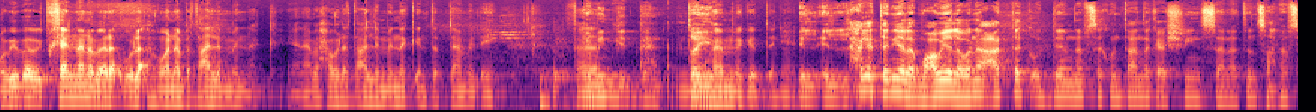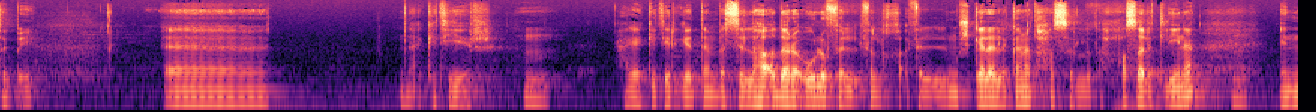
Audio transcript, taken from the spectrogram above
هو بيبقى بيتخيل إن أنا براقبه. لا هو أنا بتعلم منك. يعني أنا بحاول أتعلم منك أنت بتعمل إيه. ف جميل جدا. طيب. مهم جدا يعني. ال- الحاجة التانية لو معاويه لو أنا قعدتك قدام نفسك وأنت عندك 20 سنة تنصح نفسك بإيه؟ آه... لا كتير. مم. حاجات كتير جدا. بس اللي هقدر أقوله في في المشكلة اللي كانت حصلت حصلت لينا ان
